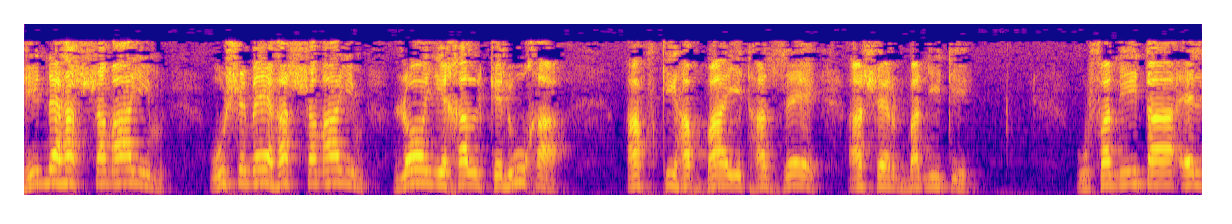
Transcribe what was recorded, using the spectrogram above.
הנה השמים, ושמי השמים לא יכלכלוך, אף כי הבית הזה אשר בניתי. ופנית אל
